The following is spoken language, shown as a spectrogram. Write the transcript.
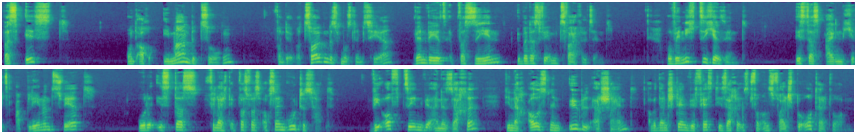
Was ist und auch Iman bezogen, von der Überzeugung des Muslims her, wenn wir jetzt etwas sehen, über das wir im Zweifel sind? Wo wir nicht sicher sind, ist das eigentlich jetzt ablehnenswert oder ist das vielleicht etwas, was auch sein Gutes hat? Wie oft sehen wir eine Sache, die nach außen in übel erscheint, aber dann stellen wir fest, die Sache ist von uns falsch beurteilt worden.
